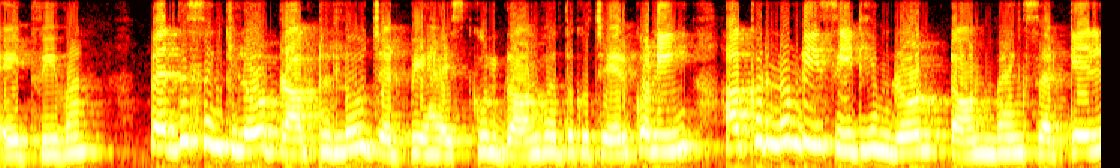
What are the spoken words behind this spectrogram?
ఎయిట్ వన్ పెద్ద సంఖ్యలో ట్రాక్టర్లు జడ్పీ హై స్కూల్ గ్రౌండ్ వద్దకు చేరుకొని అక్కడ నుండి CTM road town bank circle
